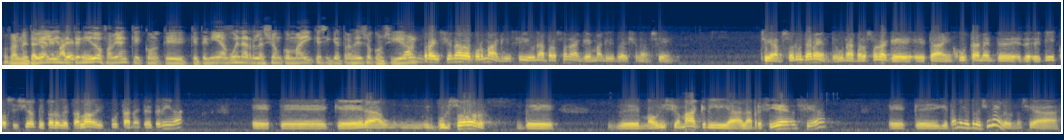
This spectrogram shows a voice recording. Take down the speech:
Totalmente. Había alguien detenido, Fabián, que, que, tenía buena relación con Maíquez y que a través de eso consiguieron... Un traicionado por Macri, sí, una persona que Macri traicionó, sí. Sí, absolutamente. Una persona que está injustamente, desde mi posición, de todo lo que está al lado, injustamente detenida, este, que era un impulsor de, de Mauricio Macri a la presidencia, este, y que también lo traicionaron. O sea,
